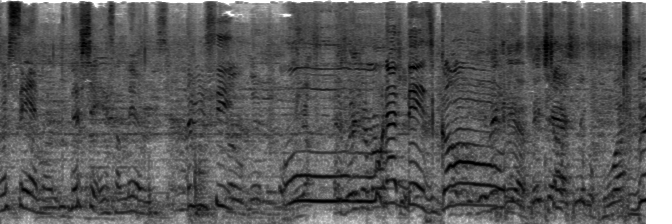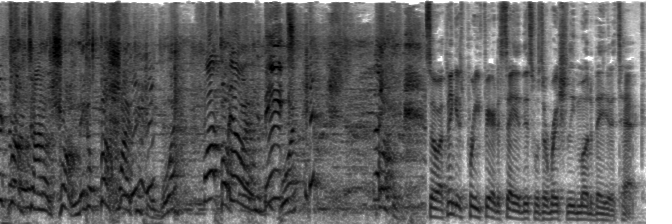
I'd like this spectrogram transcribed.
I'm saying though, this shit is hilarious. Let me see. Ooh, that bitch gone. Yeah, bitch ass nigga, boy. Fuck Donald Trump, nigga. Fuck white people, boy. Fuck white them, people, boy. bitch. So I think it's pretty fair to say that this was a racially motivated attack.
